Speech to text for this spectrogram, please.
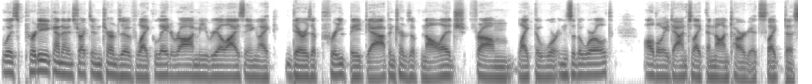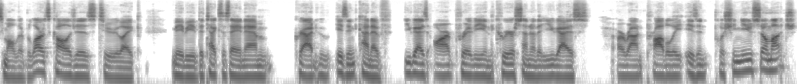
was pretty kind of instructive in terms of like later on me realizing like there was a pretty big gap in terms of knowledge from like the Whartons of the world all the way down to like the non-targets, like the small liberal arts colleges to like maybe the Texas A&M grad who isn't kind of you guys aren't privy in the career center that you guys are around probably isn't pushing you so much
